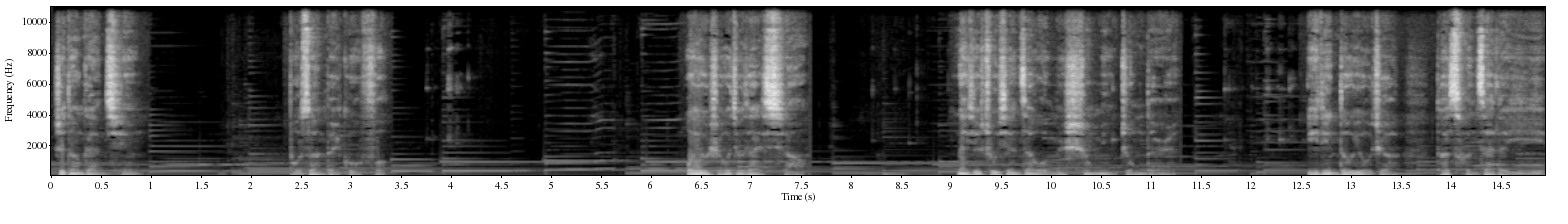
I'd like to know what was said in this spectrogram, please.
这段感情不算被辜负。我有时候就在想。那些出现在我们生命中的人，一定都有着它存在的意义。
